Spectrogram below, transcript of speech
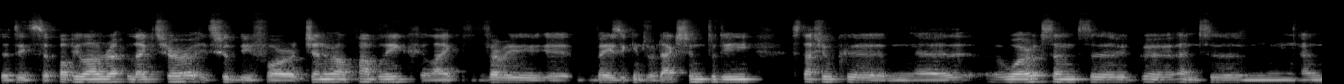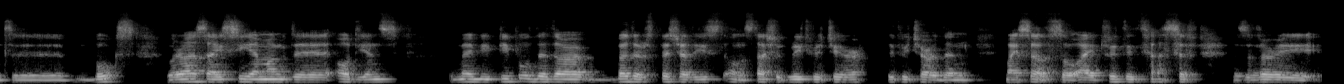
that it's a popular lecture. It should be for general public, like very uh, basic introduction to the Stasiuk um, uh, works and uh, and um, and books. Whereas I see among the audience maybe people that are better specialists on Stasiuk literature literature than myself. So I treat it as a as a very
